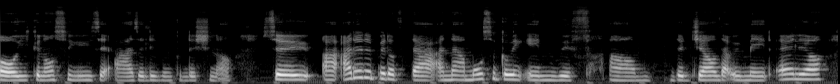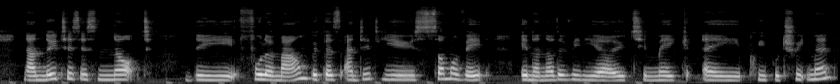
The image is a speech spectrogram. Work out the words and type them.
or you can also use it as a leave-in conditioner so I added a bit of that and now I'm also going in with um, the gel that we made earlier now notice it's not the full amount because I did use some of it in another video to make a pre-poo treatment.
